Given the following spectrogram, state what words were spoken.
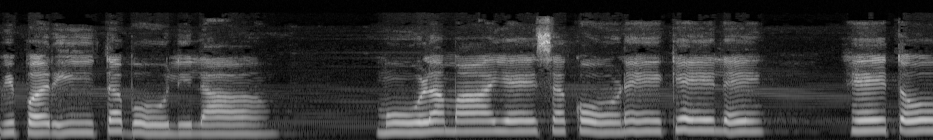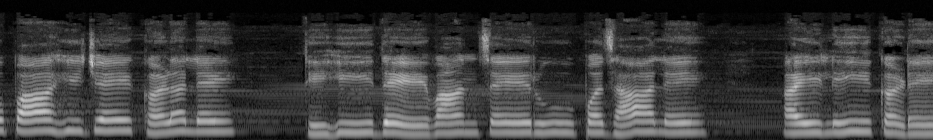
विपरीत बोलिला मूळ मायेस कोणे केले हे तो पाहिजे कळले तिही देवांचे रूप झाले ऐलीकडे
